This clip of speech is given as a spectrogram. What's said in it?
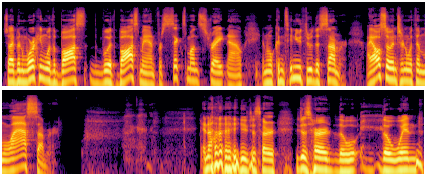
so I've been working with a boss with Boss Man for six months straight now, and will continue through the summer. I also interned with him last summer. In other, you just heard you just heard the the wind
